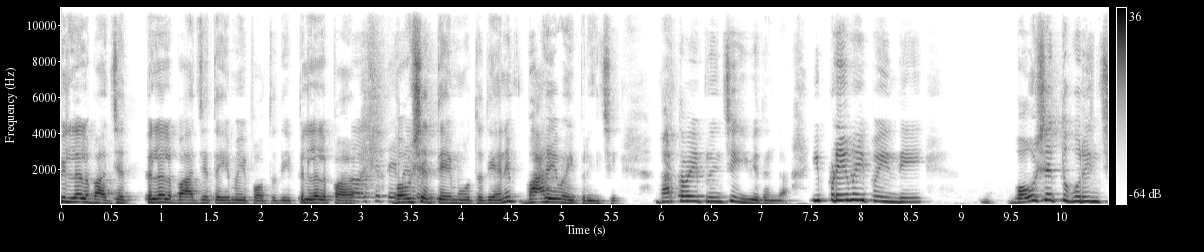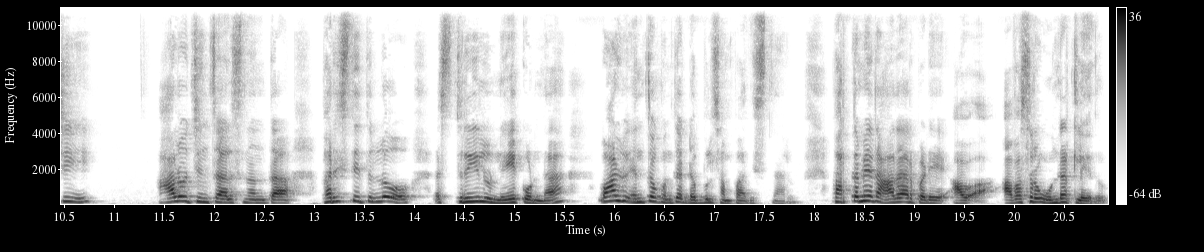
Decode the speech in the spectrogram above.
పిల్లల బాధ్యత పిల్లల బాధ్యత ఏమైపోతుంది? పిల్లల ప- భవిష్యత్తు ఏమవుతుంది అని భార్య వైపు నుంచి భర్త వైపు నుంచి ఈ విధంగా. ఇప్పుడు ఏమైపోయింది భవిష్యత్తు గురించి ఆలోచించాల్సినంత పరిస్థితుల్లో స్త్రీలు లేకుండా వాళ్ళు ఎంతో కొంత డబ్బులు సంపాదిస్తున్నారు. భర్త మీద ఆధారపడే అవ- అవసరం ఉండట్లేదు.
